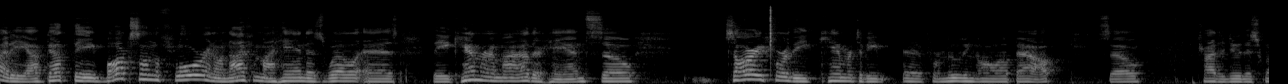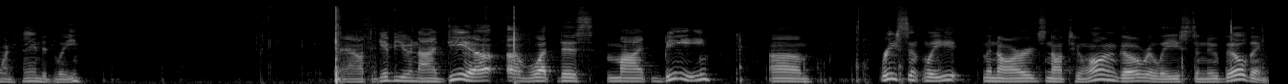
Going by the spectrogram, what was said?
Alrighty, I've got the box on the floor and a knife in my hand as well as the camera in my other hand, so sorry for the camera to be, uh, for moving all up out, so try to do this one-handedly. Now, to give you an idea of what this might be, um, recently, Menards, not too long ago, released a new building.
